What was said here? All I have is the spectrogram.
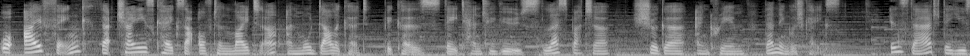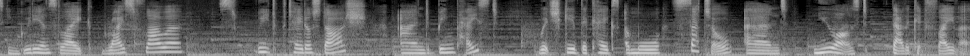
Well, I think that Chinese cakes are often lighter and more delicate because they tend to use less butter, sugar, and cream than English cakes. Instead, they use ingredients like rice flour, sweet potato starch, and bean paste, which give the cakes a more subtle and nuanced, delicate flavor.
